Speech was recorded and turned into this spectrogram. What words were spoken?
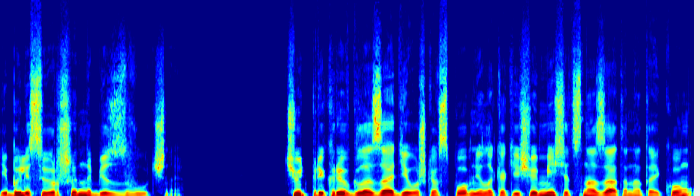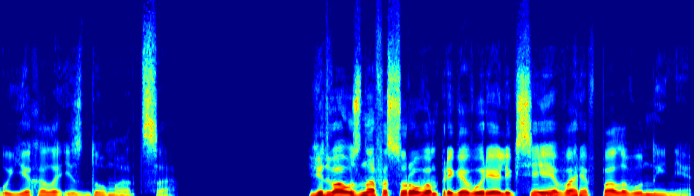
и были совершенно беззвучны. Чуть прикрыв глаза, девушка вспомнила, как еще месяц назад она тайком уехала из дома отца. Едва узнав о суровом приговоре Алексея, Варя впала в уныние.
